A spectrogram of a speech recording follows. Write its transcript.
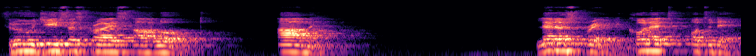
through Jesus Christ our Lord. Amen. Let us pray the collect for today.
